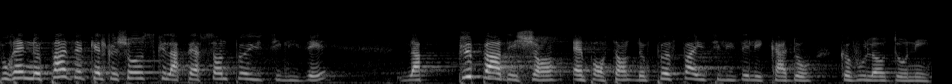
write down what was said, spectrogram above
ne pas être quelque chose que la personne peut utiliser. La plupart des gens importants ne peuvent pas utiliser les cadeaux que vous leur donnez.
